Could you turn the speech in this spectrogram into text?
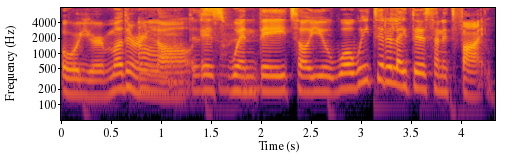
or your mother-in-law, Oh, is when they tell you, "Well, we did it like this, and it's fine."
